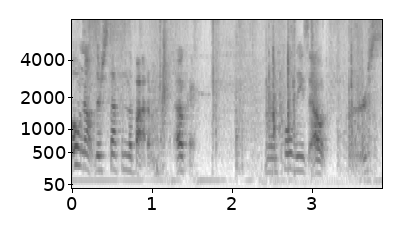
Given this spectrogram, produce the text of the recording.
Oh no, there's stuff in the bottom. Okay. I'm going to pull these out first.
